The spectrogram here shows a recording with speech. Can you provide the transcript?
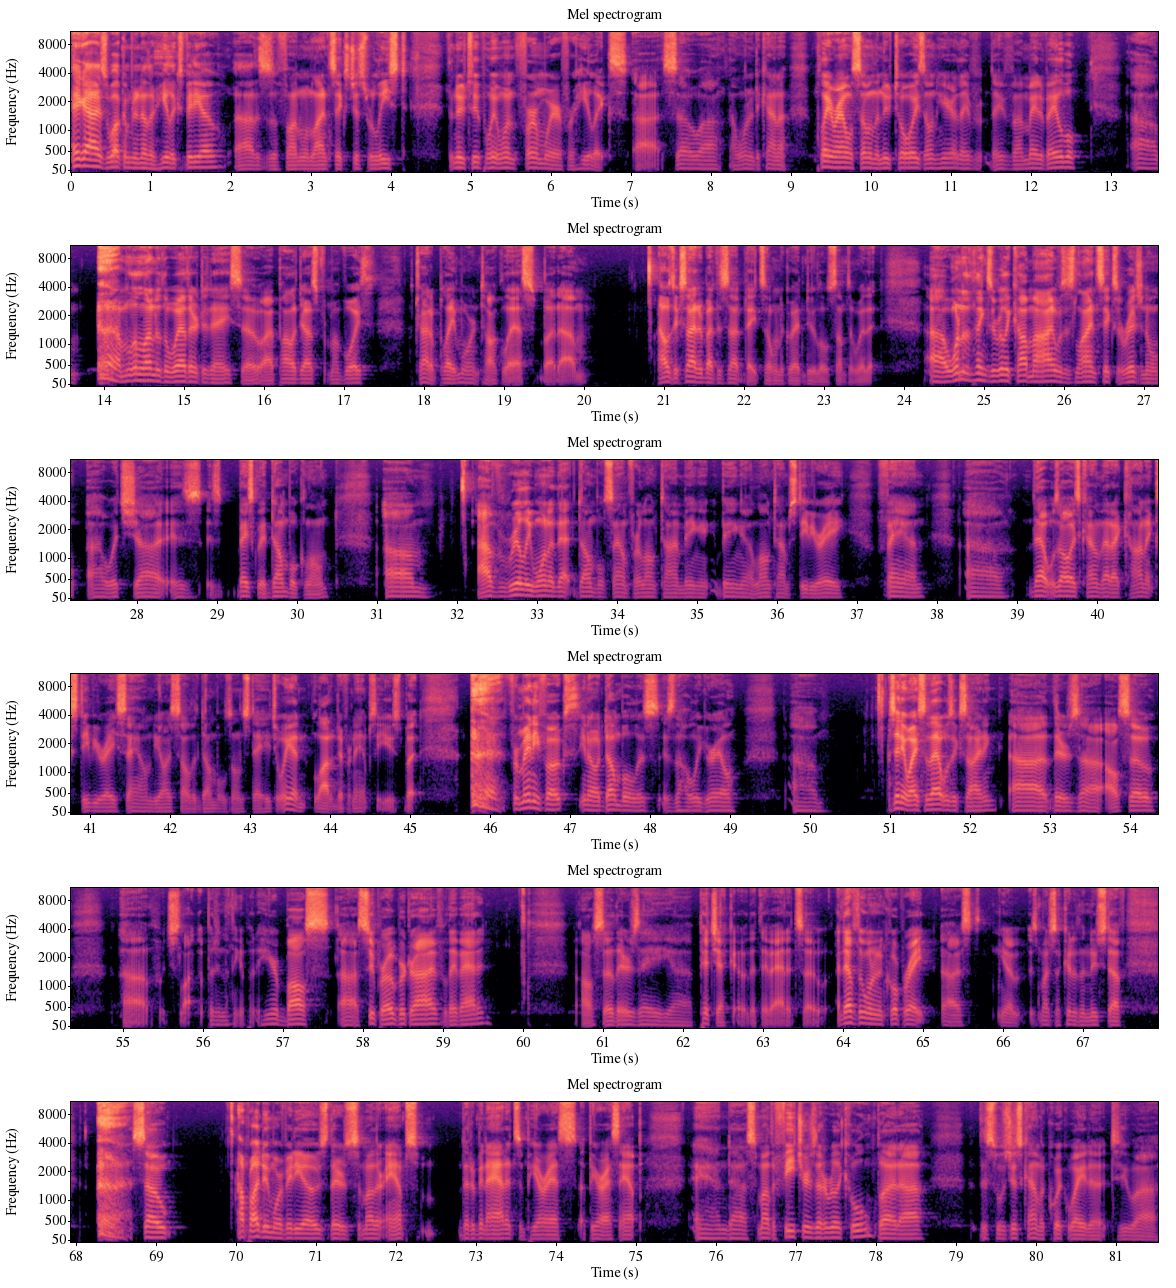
Hey guys, welcome to another Helix video. Uh, this is a fun one. Line 6 just released the new 2.1 firmware for Helix. Uh, so uh, I wanted to kind of play around with some of the new toys on here they've, they've uh, made available. Um, I'm a little under the weather today, so I apologize for my voice. I'll try to play more and talk less, but um, I was excited about this update, so I want to go ahead and do a little something with it. Uh, one of the things that really caught my eye was this Line 6 original, uh, which uh, is, is basically a Dumble clone. Um, I've really wanted that Dumble sound for a long time, being, being a longtime Stevie Ray fan. Uh, that was always kind of that iconic Stevie Ray sound. You always saw the Dumbles on stage. We had a lot of different amps he used, but for many folks, you know, a Dumble is, is the holy grail. Um, so anyway, so that was exciting. Uh, there's uh, also uh, which slot I put in. I think I put it here. Boss uh, Super Overdrive they've added. Also, there's a uh, pitch echo that they've added. So I definitely want to incorporate uh, you know as much as I could of the new stuff. so I'll probably do more videos. There's some other amps that have been added, some PRS, a PRS amp, and some other features that are really cool. But this was just kind of a quick way to to uh,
